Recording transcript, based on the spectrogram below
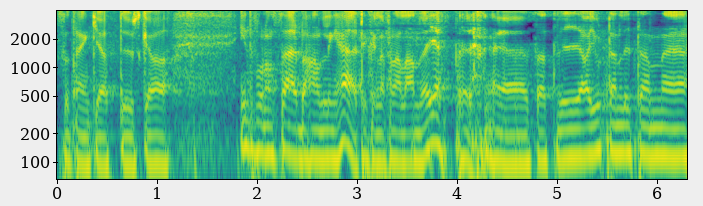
så tänker jag att du ska inte få någon särbehandling här, till skillnad från alla andra gäster. Eh, Så att vi har gjort en liten... eh,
